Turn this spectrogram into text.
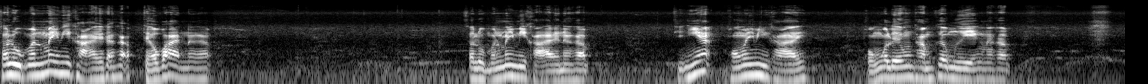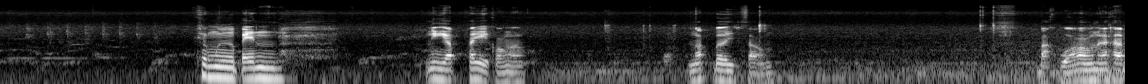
สรุปมันไม่มีขายนะครับ แถวบ้านนะครับ สรุปมันไม่มีขายนะครับ ทีเนี้ยพอไม่มีขาย ผมก็เลยต้องทำเครื่องมือเองนะครับ เครื่องมือเป็น นี่ครับพระเอกของเราน็อตเบอร์สองบักหัวเอานะครับ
